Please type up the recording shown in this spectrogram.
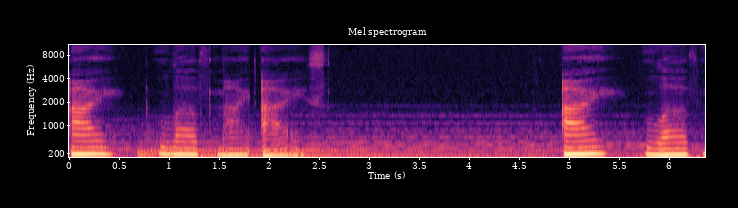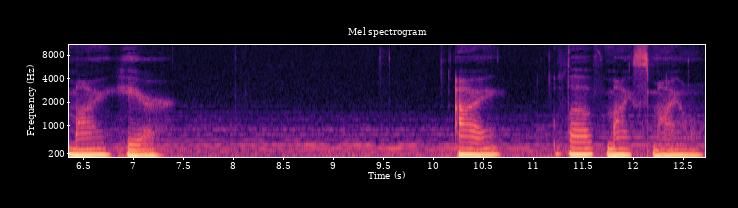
I love my eyes. I love my hair. I love my smile.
